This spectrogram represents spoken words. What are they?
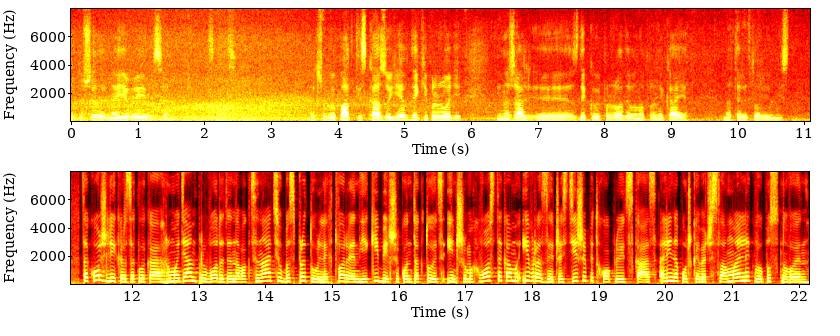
задушила, в неї виявився сказ. Так що випадки сказу є в дикій природі, і, на жаль, е, з дикої природи воно проникає на територію міста. Також лікар закликає громадян приводити на вакцинацію безпритульних тварин, які більше контактують з іншими хвостиками і в рази частіше підхоплюють сказ. Аліна Пучка, В'ячеслав Мельник, випуск новин.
